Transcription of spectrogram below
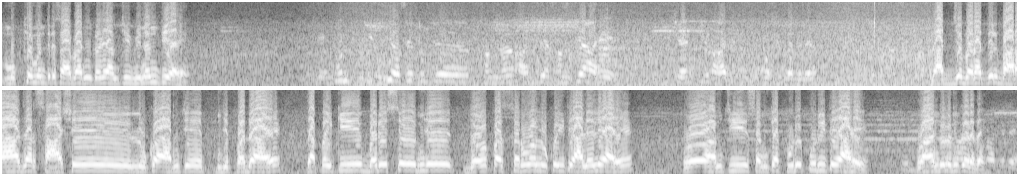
मुख्यमंत्री साहेबांकडे आमची विनंती आहे. एकूण किती असे तुमचे संघ संख्या आहे की ज्यांची आज इथे उपस्थित झालेले आहेत राज्यभरातील बारा हजार सहाशे लोक आमचे म्हणजे पदं आहे त्यापैकी बरेचसे म्हणजे जवळपास सर्व लोक इथे आलेले आहे व आमची संख्या पुरेपूर इथे आहे व आंदोलन करत आहे.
